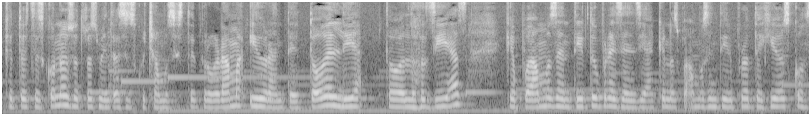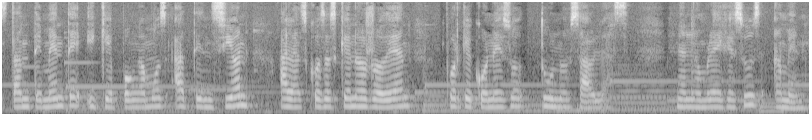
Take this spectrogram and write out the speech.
que tú estés con nosotros mientras escuchamos este programa y durante todo el día, todos los días, que podamos sentir tu presencia, que nos podamos sentir protegidos constantemente y que pongamos atención a las cosas que nos rodean, porque con eso tú nos hablas. En el nombre de Jesús, amén.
